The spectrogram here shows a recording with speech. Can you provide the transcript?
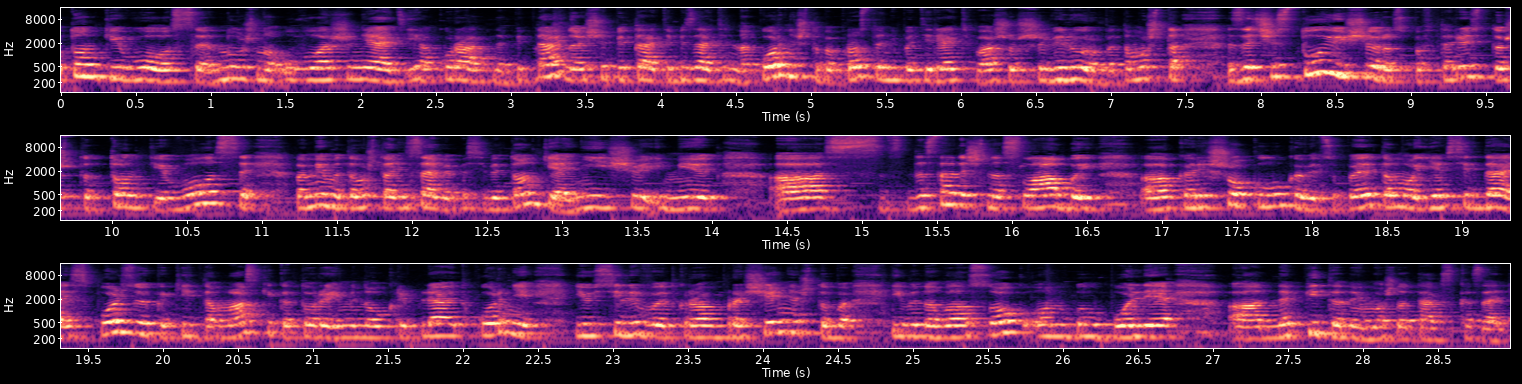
тонкие волосы нужно увлажнять и аккуратно питать, но еще питать обязательно корни, чтобы просто не потерять вашу шевелюру, потому что зачастую, еще раз повторюсь, то, что тонкие волосы, помимо того, что они сами по себе тонкие, они еще имеют с, достаточно слабый а, корешок луковицу, поэтому я всегда использую какие-то маски, которые именно укрепляют корни и усиливают кровообращение, чтобы именно волосок, он был более а, напитанный, можно так сказать.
